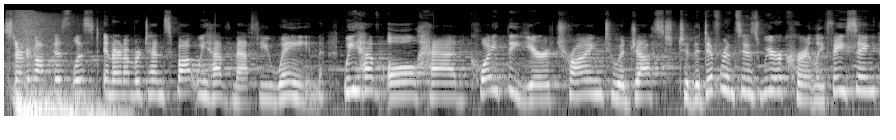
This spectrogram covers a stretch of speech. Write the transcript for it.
Starting off this list in our number 10 spot we have Matthew Wayne. We have all had quite the year trying to adjust to the differences we are currently facing,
